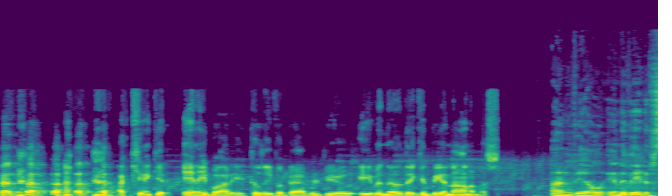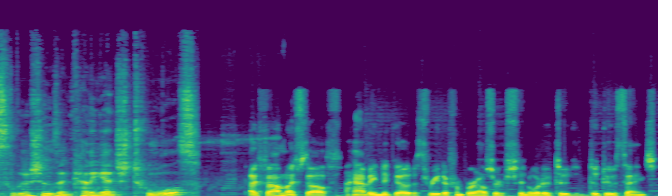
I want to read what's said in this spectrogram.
I can't get anybody to leave a bad review, even though they can be anonymous. Unveil innovative solutions and cutting edge tools I found myself having to go to three different browsers in order to, to do things.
